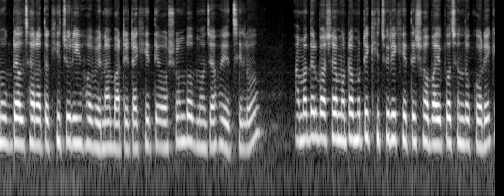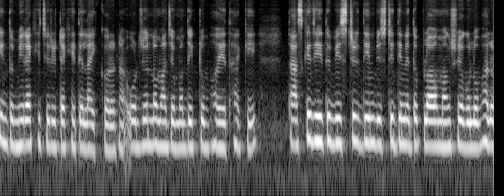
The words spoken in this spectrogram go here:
মুগ ডাল ছাড়া তো খিচুড়ি হবে না বাট এটা খেতে অসম্ভব মজা হয়েছিল। আমাদের বাসায় মোটামুটি খিচুড়ি খেতে সবাই পছন্দ করে, কিন্তু মীরা খিচুড়িটা খেতে লাইক করে না। ওর জন্য মাঝে মধ্যে একটু ভয়ে থাকি। তা আজকে যেহেতু বৃষ্টির দিন, বৃষ্টির দিনে তো পোলাও, মাংস এগুলো ভালো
